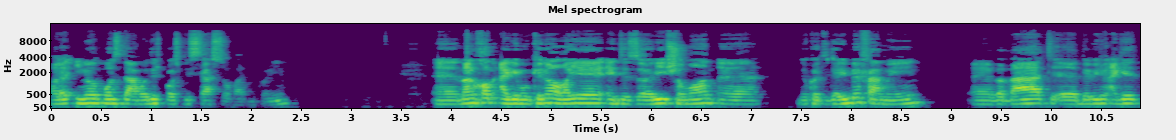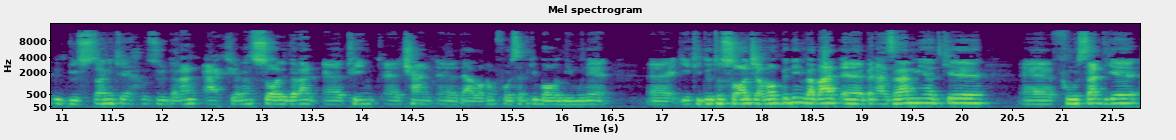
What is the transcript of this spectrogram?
حالا اینو باز در موردش باز 20 صحبت می‌کنیم. من می‌خوام اگه ممکنه آقای انتظاری شما نکاتی داریم بفرمایید و بعد ببینیم اگه دوستانی که حضور دارن اکچوالا سوالی دارن توی این چند در واقع فرصتی که باقی میمونه یکی دو تا سوال جواب بدیم و بعد به نظرم میاد که فرصت دیگه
